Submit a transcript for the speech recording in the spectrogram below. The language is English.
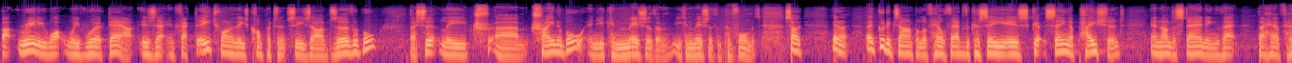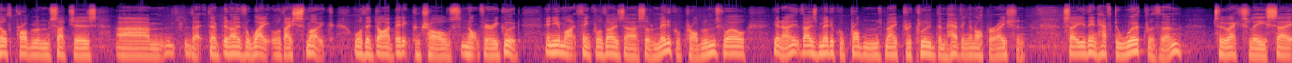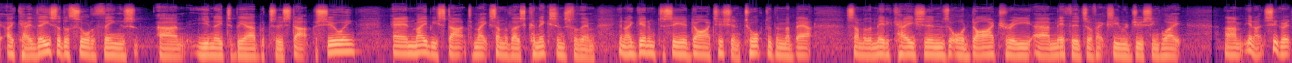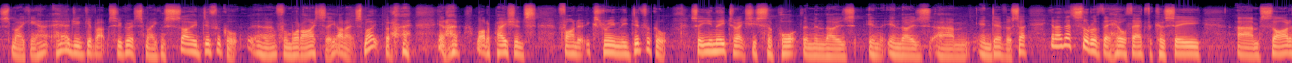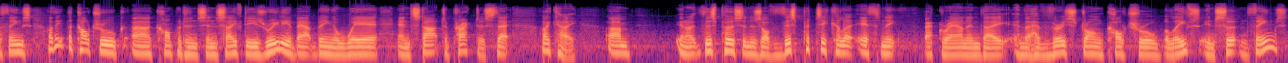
But really, what we've worked out is that in fact each one of these competencies are observable. They're certainly tr- um, trainable, and you can measure them. You can measure the performance. So, you know, a good example of health advocacy is seeing a patient and understanding that they have health problems such as um, they're a bit overweight or they smoke or their diabetic control's not very good. And you might think, well, those are sort of medical problems. Well, you know, those medical problems may preclude them having an operation. So you then have to work with them to actually say, okay, these are the sort of things um, you need to be able to start pursuing and maybe start to make some of those connections for them. You know, get them to see a dietitian, talk to them about some of the medications or dietary uh, methods of actually reducing weight. Um, you know, cigarette smoking. How, how, do you give up cigarette smoking? So difficult, from what I see. I don't smoke, but I, you know, a lot of patients find it extremely difficult. So you need to actually support them in those in in those um, endeavours. So you know, that's sort of the health advocacy. Um, side of things. I think the cultural uh, competence and safety is really about being aware and start to practice that, okay, um, you know, this person is of this particular ethnic background and they, and they have very strong cultural beliefs in certain things,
